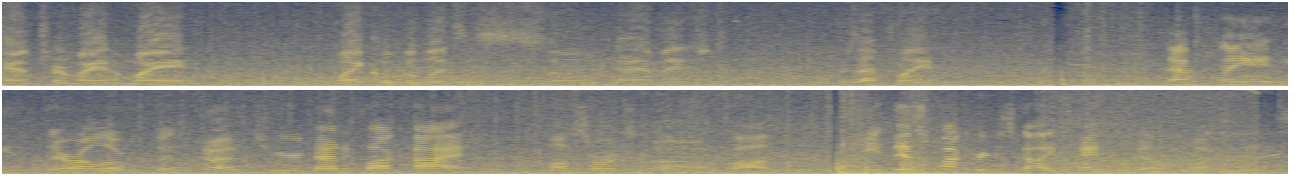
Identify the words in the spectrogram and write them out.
Can't turn my my my Kugelblitz is so damaged. Where's that plane? That plane, he's, they're all over the place. Look at him, to your 9 o'clock high. All sorts of them. Well, he, this fucker just got like 10 kills. Watch this.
